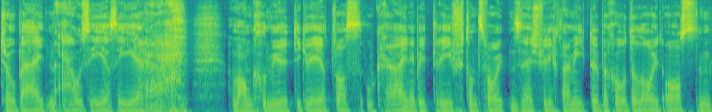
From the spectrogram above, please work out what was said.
Joe Biden auch sehr, sehr äh, wankelmütig wird, was Ukraine betrifft betrifft. Und zweitens hast du vielleicht auch mitbekommen, der Lloyd Austin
